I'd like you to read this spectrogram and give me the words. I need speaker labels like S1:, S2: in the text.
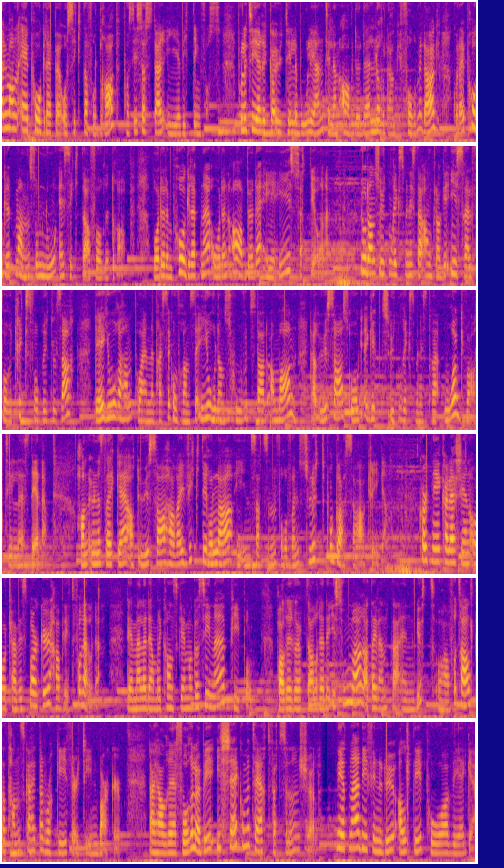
S1: En mann er pågrepet og sikta for drap på sin søster i Hvittingfoss. Politiet rykka ut til boligen til den avdøde lørdag formiddag, hvor de pågrep mannen som nå er sikta for drap. Både den pågrepne og den avdøde er i 70-årene. Jordans utenriksminister anklager Israel for krigsforbrytelser. Det gjorde han på en pressekonferanse i Jordans hovedstad Amman, der USAs og Egypts utenriksministre òg var til stede. Han understreker at USA har en viktig rolle i innsatsen for å få en slutt på Gaza-krigen. Courtney Kardashian og Travis Barker har blitt foreldre. Det melder det amerikanske magasinet People. Paret røpte allerede i sommer at de venter en gutt, og har fortalt at han skal hete Rocky 13 Barker. De har foreløpig ikke kommentert fødselen sjøl. Nyhetene finner du alltid på VG.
